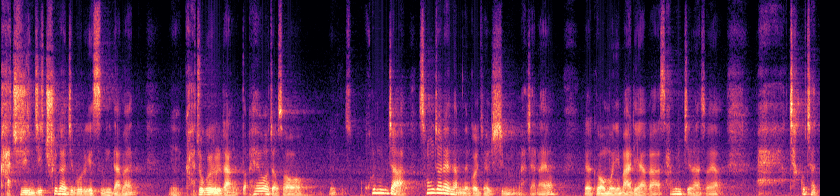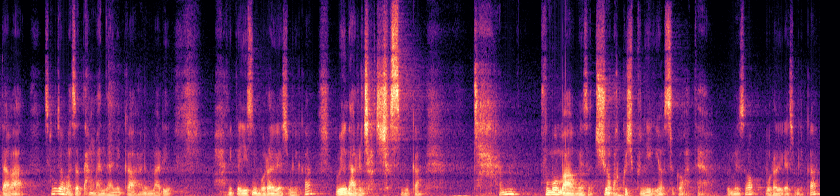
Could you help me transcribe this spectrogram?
가출인지 출가인지 모르겠습니다만 예, 가족을랑 또 헤어져서 혼자 성전에 남는 걸 열심히 하잖아요. 그러니까 그 어머니 마리아가 3일 지나서야 막 찾고 찾다가 성전 가서 딱 만나니까 하는 말이 하니까 예수님 뭐라고 하십니까? 왜 나를 찾으셨습니까? 참 부모 마음에서 쥐어받고 싶은 얘기였을 것 같아요. 그러면서 뭐라고 얘기하십니까?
